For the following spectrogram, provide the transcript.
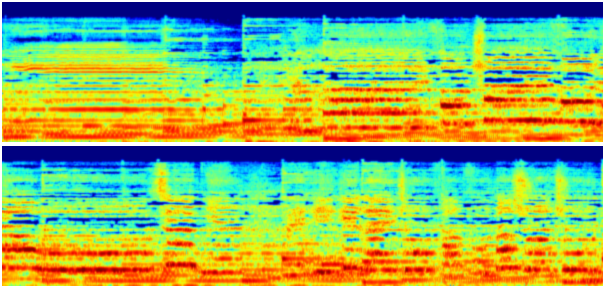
言让海风吹拂了五千年每一滴泪珠仿佛都说出你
